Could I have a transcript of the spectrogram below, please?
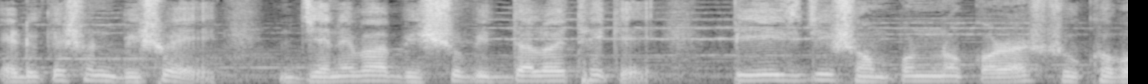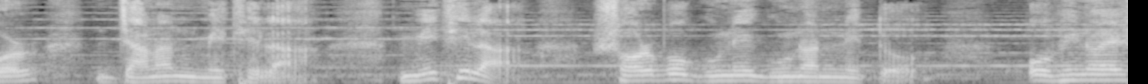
এডুকেশন বিষয়ে জেনেভা বিশ্ববিদ্যালয় থেকে পিএইচডি সম্পন্ন করার সুখবর জানান মিথিলা। মিথিলা সর্বগুণে গুণান্বিত। অভিনয়ের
